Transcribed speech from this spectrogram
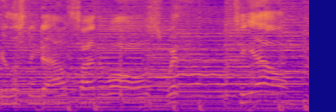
You're listening to Outside the Walls with TL.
